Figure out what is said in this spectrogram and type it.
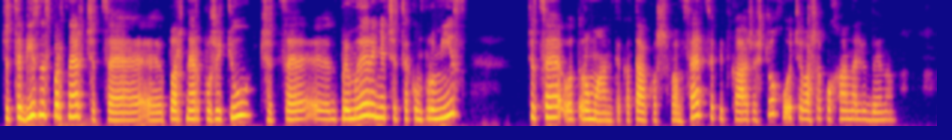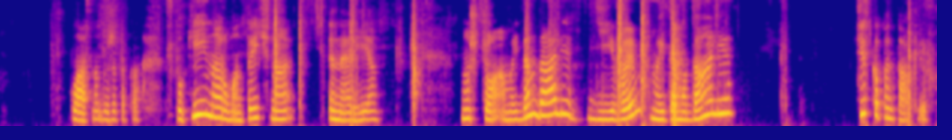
Чи це бізнес-партнер, чи це е, партнер по життю, чи це е, примирення, чи це компроміс, чи це от романтика. Також вам серце підкаже, що хоче ваша кохана людина. Класна, дуже така спокійна, романтична енергія. Ну що, а ми йдемо далі. Діви, ми йдемо далі. Шістка пентаклів.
